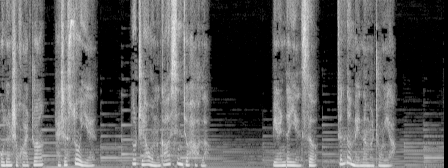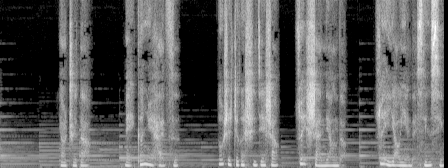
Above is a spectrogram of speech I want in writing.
无论是化妆还是素颜，都只要我们高兴就好了。别人的眼色真的没那么重要。要知道，每个女孩子都是这个世界上最闪亮的、最耀眼的星星。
